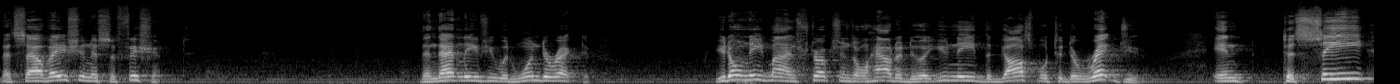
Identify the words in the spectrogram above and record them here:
that salvation is sufficient, then that leaves you with one directive. You don't need my instructions on how to do it. You need the gospel to direct you in to see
